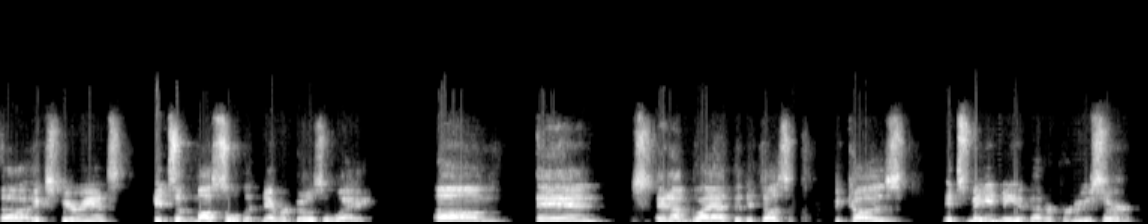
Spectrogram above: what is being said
uh, experience it's a muscle that never goes away um, and and i'm glad that it doesn't because it's made me a better producer.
